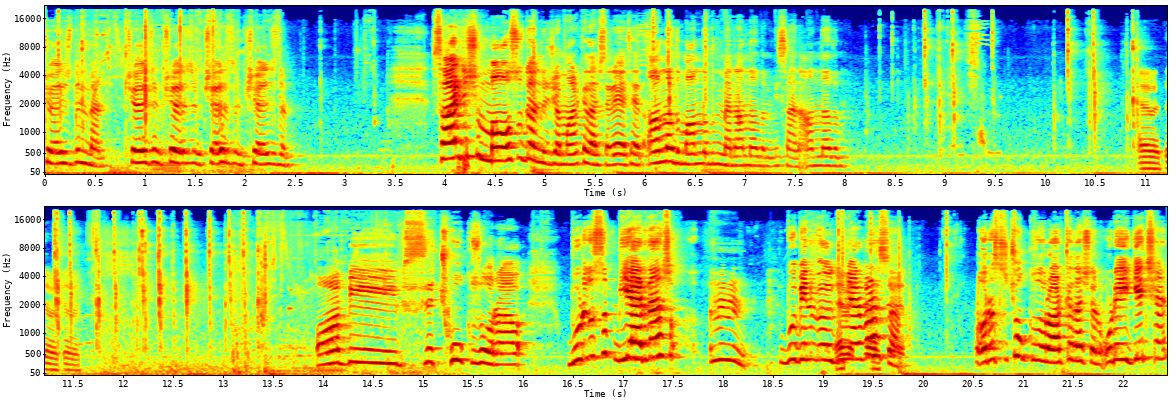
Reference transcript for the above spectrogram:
Çözdüm ben. Çözdüm çözdüm çözdüm çözdüm. Sadece şu mouse'u döndüreceğim arkadaşlar. Evet evet anladım anladım ben anladım bir saniye anladım. Evet evet evet. Abi size çok zor ha. Burası bir yerden so- bu benim öldüğüm Evet, yer evet, varsa. evet. Orası çok zor arkadaşlar. Orayı geçen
